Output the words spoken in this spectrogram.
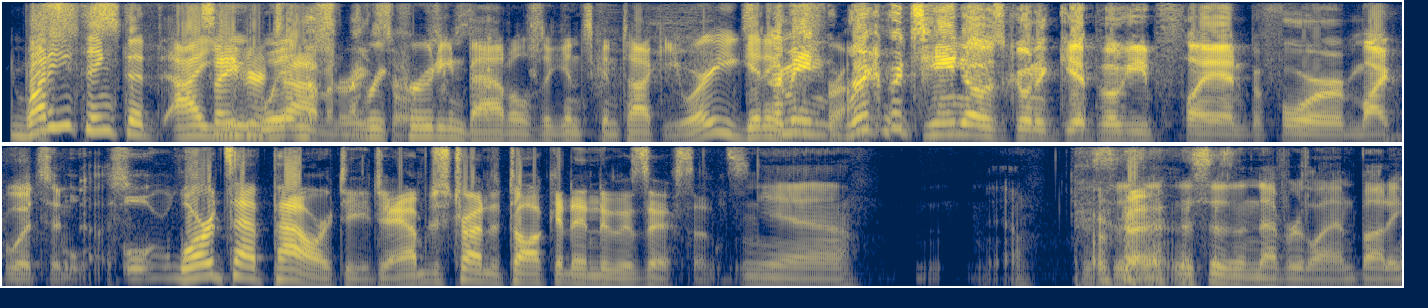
Why do you think that Save IU your wins time and resources. recruiting battles against Kentucky? Where are you getting I mean, this from? Rick Pitino is going to get Boogie Fland before Mike Woodson does. Words have power, TJ. I'm just trying to talk it into existence. Yeah. Yeah. This, Okay. isn't, this isn't Neverland, buddy.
